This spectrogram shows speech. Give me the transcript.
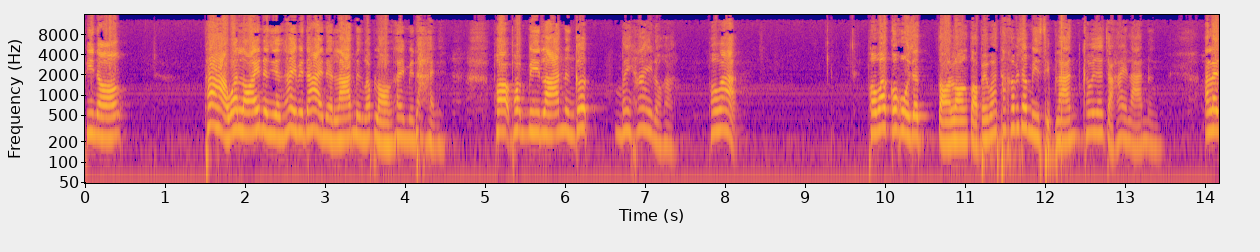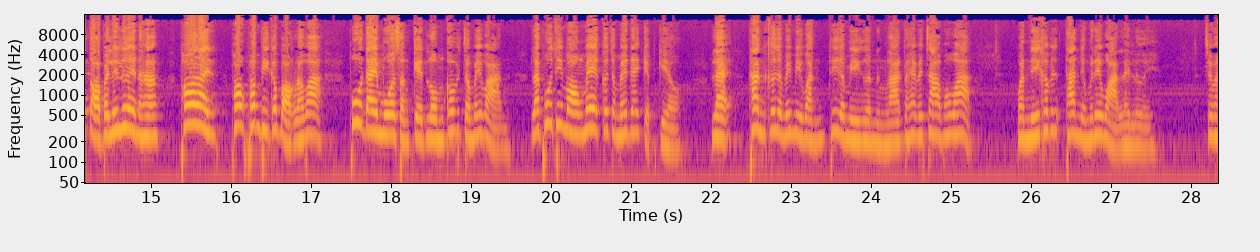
พี่น้อง ถ้าหาว่าร้อยหนึ่งยังให้ไม่ได้เนี่ยล้านหนึ่งรับรองให้ไม่ได้พอพอมีล้านหนึ่งก็ไม่ให้หรอกค่ะ เพราะว่า เพราะว่าก็คงจะต่อรองต่อไปว่า ถ้าข้าพเจ้ามีสิบล้านข้าพเจ้าจะให้ล้านหนึ่งอะไรต่อไปเรื่อยๆนะคะเพราะอะไรเพราะพระพีก็บอกแล้วว่า ผู้ใดมัวสังเกตลมก็จะไม่หวาน และผู้ที่มองเมฆก็จะไม่ได้เก็บเกี่ยว และท่านก็จะไม่มีวันที่จะมีเงินหนึ่งล้านไปให้พระเจ้า เพราะว่า วันนี้เขาท่านยังไม่ได้หวานอะไรเลยใช่ไหม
